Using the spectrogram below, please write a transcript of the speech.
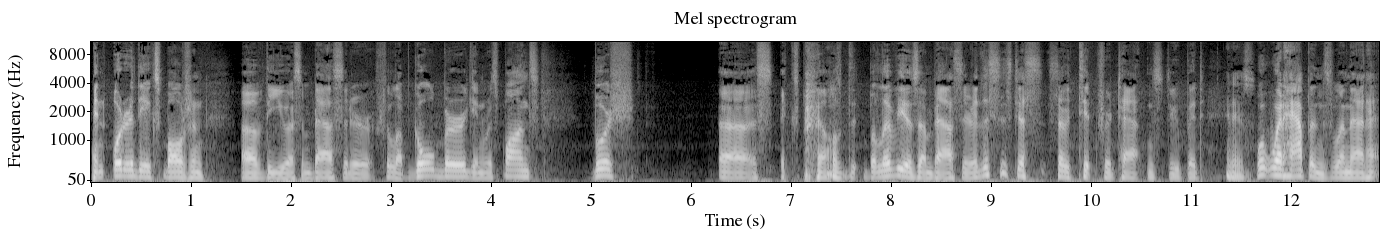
and ordered the expulsion of the U.S. ambassador Philip Goldberg. In response, Bush uh, expelled Bolivia's ambassador. This is just so tit for tat and stupid. It is. What what happens when that? Ha-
